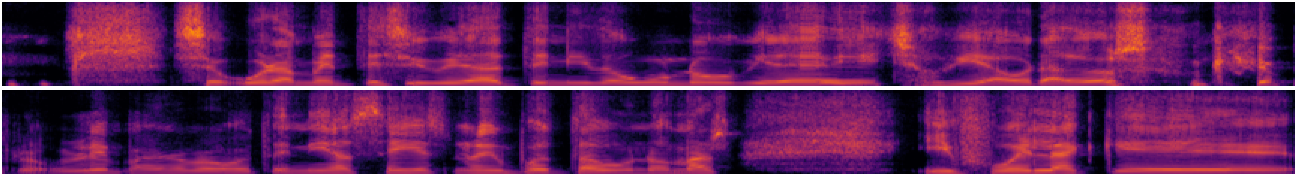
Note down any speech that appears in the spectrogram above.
seguramente si hubiera tenido uno hubiera dicho, y ahora dos, qué problema, ¿no? como tenía seis no importaba uno más. Y fue la que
